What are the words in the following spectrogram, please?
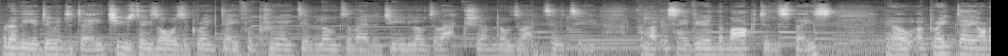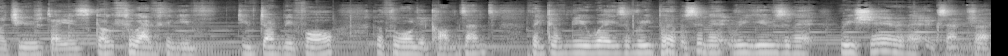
whatever you're doing today, Tuesday is always a great day for creating loads of energy, loads of action, loads of activity. And like I say, if you're in the marketing space, you know, a great day on a Tuesday is go through everything you've you've done before, go through all your content, think of new ways of repurposing it, reusing it, resharing it, etc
